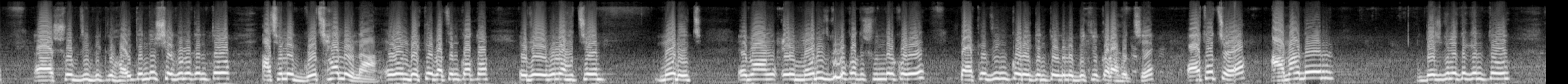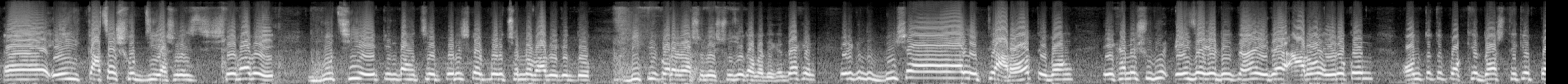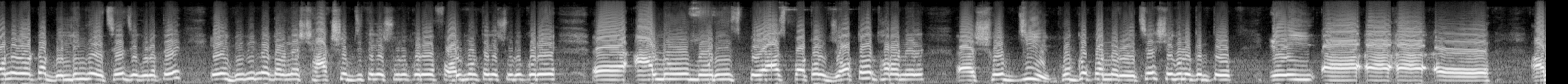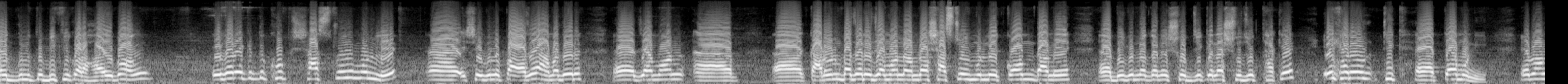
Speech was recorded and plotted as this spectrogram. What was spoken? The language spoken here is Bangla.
সবজি বিক্রি হয়, কিন্তু সেগুলো কিন্তু আসলে গোছালো না। এবং দেখতে পাচ্ছেন কত, এই যে এগুলো হচ্ছে মরিচ এবং এই মরিচগুলো কত সুন্দর করে প্যাকেজিং করে কিন্তু এগুলো বিক্রি করা হচ্ছে। অথচ আমাদের দেশগুলোতে কিন্তু এই কাঁচা সবজি আসলে সেভাবে গুছিয়ে কিংবা হচ্ছে পরিষ্কার পরিচ্ছন্নভাবে কিন্তু বিক্রি করার আসলে সুযোগ আমরা দেখেন দেখেন, এটা কিন্তু বিশাল একটি আড়ত এবং এখানে শুধু এই জায়গাটি না, এটা আরও এরকম অন্তত পক্ষে দশ থেকে পনেরোটা বিল্ডিং রয়েছে যেগুলোতে এই বিভিন্ন ধরনের শাক সবজি থেকে শুরু করে, ফলমূল থেকে শুরু করে আলু, মরিচ, পেঁয়াজ, পটল যত ধরনের সবজি, ভোগ্যপণ্য রয়েছে সেগুলো কিন্তু এই আড়তগুলোতে বিক্রি করা হয় এবং এখানে কিন্তু খুব সাশ্রয়ী মূল্যে সেগুলো পাওয়া যায়। আমাদের যেমন কারণ বাজারে যেমন আমরা সাশ্রয়ী মূল্যে কম দামে বিভিন্ন ধরনের সবজি কেনার সুযোগ থাকে, এখানেও ঠিক তেমনই। এবং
